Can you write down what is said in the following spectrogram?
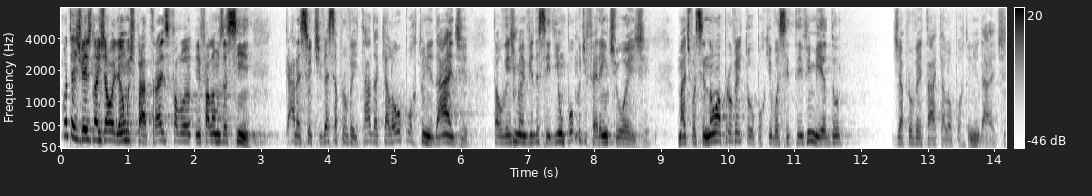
Quantas vezes nós já olhamos para trás e, e falamos assim: cara, se eu tivesse aproveitado aquela oportunidade, talvez minha vida seria um pouco diferente hoje, mas você não aproveitou porque você teve medo de aproveitar aquela oportunidade.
